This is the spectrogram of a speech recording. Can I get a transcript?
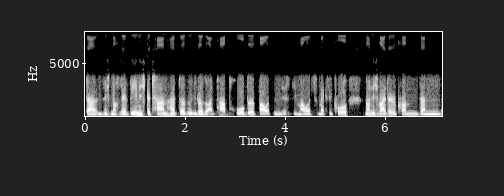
da sich noch sehr wenig getan hat. Also über so ein paar Probebauten ist die Mauer zu Mexiko noch nicht weitergekommen. Dann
